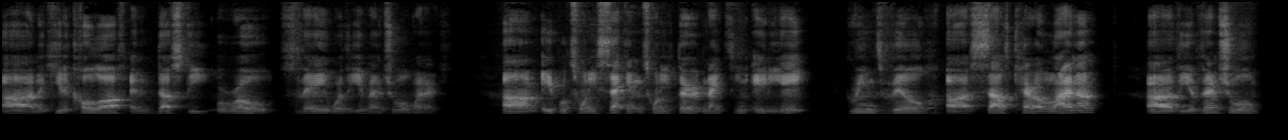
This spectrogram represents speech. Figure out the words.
uh, Nikita Koloff and Dusty Rhodes. They were the eventual winners. Um, April 22nd and 23rd, 1988, Greensville, uh, South Carolina. Uh, the eventual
